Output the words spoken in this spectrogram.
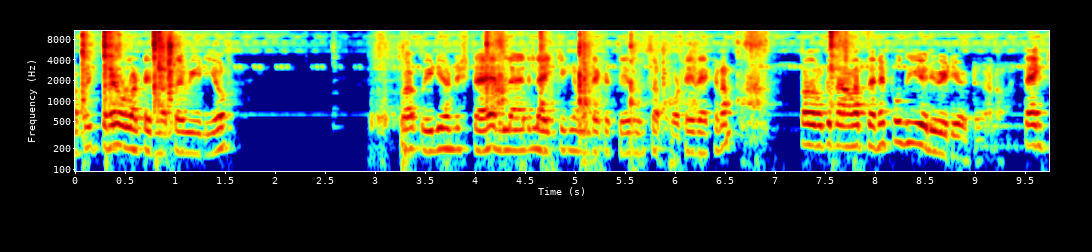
അപ്പോൾ ഇത്രയേ ഉള്ളട്ടെ ഇന്നത്തെ വീഡിയോ അപ്പോൾ വീഡിയോ ഇഷ്ടമായ എല്ലാവരും ലൈക്കും കമന്റൊക്കെ ചെയ്ത് സപ്പോർട്ട് ചെയ്തേക്കണം. അപ്പോൾ നമുക്ക് നാളെ തന്നെ പുതിയൊരു വീഡിയോ ഇട്ട് കാണാം. താങ്ക്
